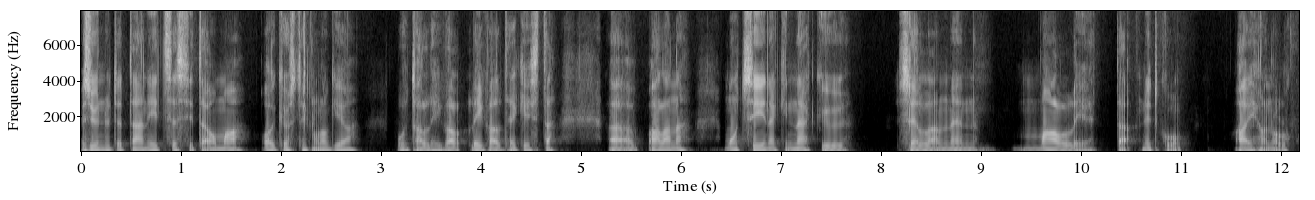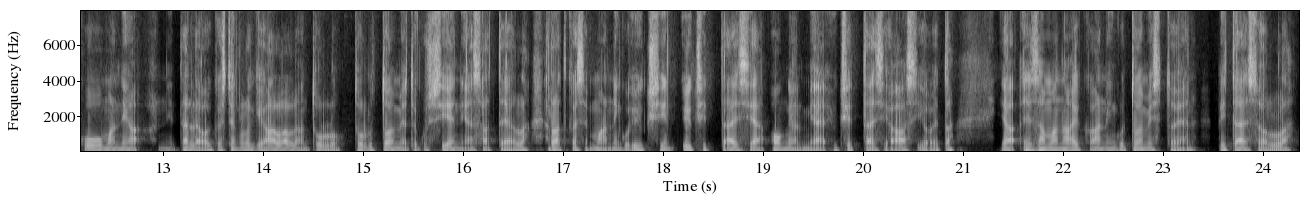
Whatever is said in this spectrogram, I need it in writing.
me synnytetään itse sitä omaa oikeusteknologiaa, puhutaan legal, legal techistä ää, alana, mutta siinäkin näkyy sellainen malli, että nyt kun aihe on ollut kuuma, niin, niin tälle oikeusteknologian alalle on tullut, tullut toimijoita kuin sieniä sateella ratkaisemaan niin kuin yksin, yksittäisiä ongelmia ja yksittäisiä asioita. Ja, ja saman aikaan niin kuin toimistojen pitäisi olla –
